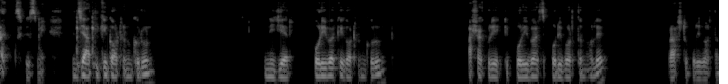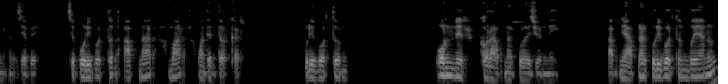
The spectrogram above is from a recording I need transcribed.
এক্সকিউজ মি। জাতিকে গঠন করুন। নিজের পরিবারকে গঠন করুন। আশা করি একটি পরিবার পরিবর্তন হলে রাষ্ট্র পরিবর্তন হয়ে যাবে। যে পরিবর্তন আপনার, আমার, আমাদের দরকার। পরিবর্তন অন্যের করা আপনার প্রয়োজন নেই। আপনি আপনার পরিবর্তন বয়ে আনুন।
